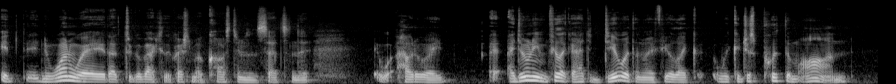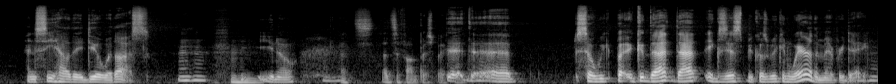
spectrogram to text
it, in one way, that to go back to the question about costumes and sets and the, how do I, I- I don't even feel like I had to deal with them. I feel like we could just put them on and see how they deal with us. hmm You know, That's that's a fun perspective. uh, so we but that that exists because we can wear them every day mm-hmm.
